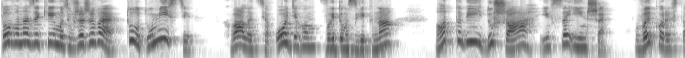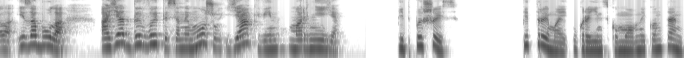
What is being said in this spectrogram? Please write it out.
То вона з якимось вже живе, тут, у місті, хвалиться одягом, видом з вікна. От тобі й душа, і все інше. Використала і забула, а я дивитися не можу, як він марніє. Підпишись. Підтримай українськомовний контент.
